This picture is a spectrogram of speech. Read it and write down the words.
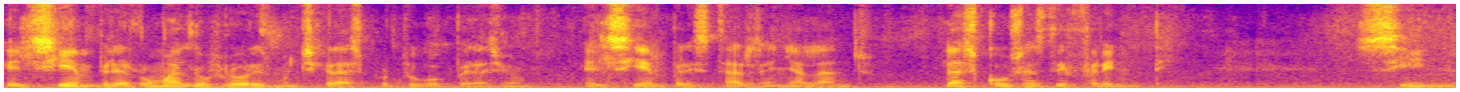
el siempre, Romaldo Flores, muchas gracias por tu cooperación, el siempre estar señalando las cosas de frente, sin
